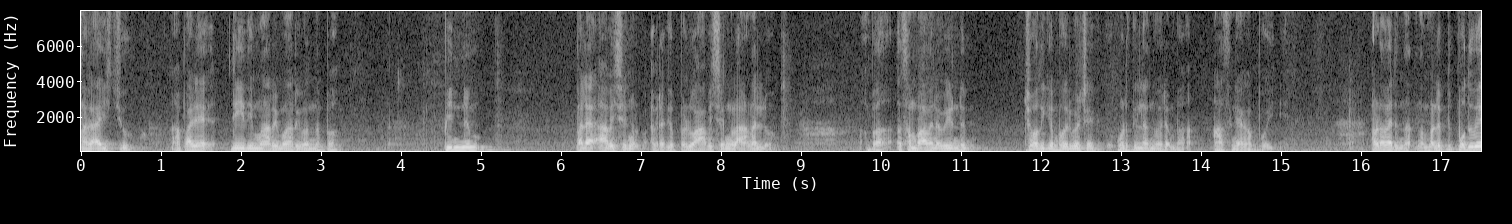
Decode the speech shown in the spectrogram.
സഹായിച്ചു. ആ പഴയ രീതി മാറി മാറി വന്നപ്പോൾ പിന്നും പല ആവശ്യങ്ങൾ അവരൊക്കെ എപ്പോഴും ആവശ്യങ്ങളാണല്ലോ. അപ്പോൾ സംഭാവന വീണ്ടും ചോദിക്കുമ്പോൾ ഒരുപക്ഷെ കൊടുത്തില്ല എന്ന് വരുമ്പോൾ ആ സ്നേഹം പോയി. അവിടെ വരുന്ന നമ്മളിപ്പോൾ പൊതുവേ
